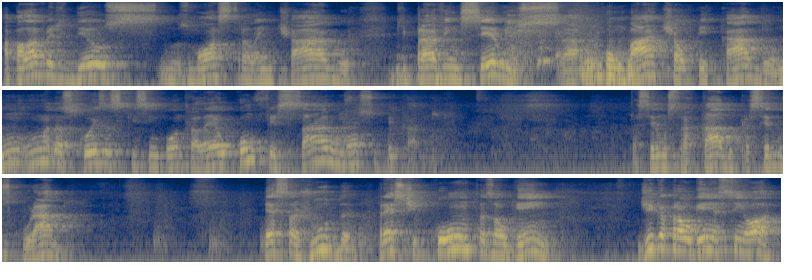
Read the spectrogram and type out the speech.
A palavra de Deus nos mostra lá em Tiago que para vencermos ah, o combate ao pecado, um, uma das coisas que se encontra lá é o confessar o nosso pecado. Para sermos tratados, para sermos curados. Peça ajuda, preste contas a alguém. Diga para alguém assim, ó,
